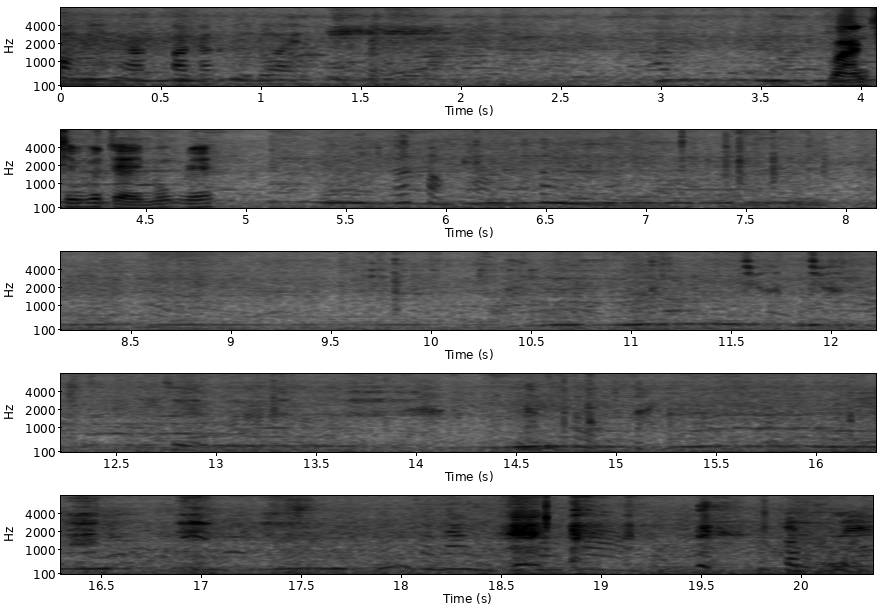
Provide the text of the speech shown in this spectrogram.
อกมีครับตอนกลางคืนด้วยหวานชิมก๋วยเตี๋ยวมุกดิก็สองแถวก็ต้องมีเจืดมากน้ำตกใสจะนั่งอยู่ข้างแล้ว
